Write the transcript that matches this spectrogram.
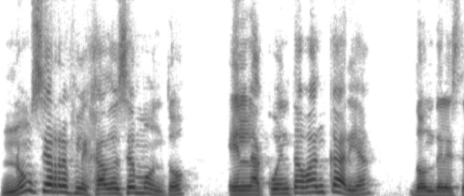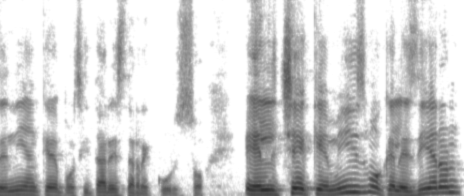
no se ha reflejado ese monto en la cuenta bancaria donde les tenían que depositar este recurso. El cheque mismo que les dieron,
